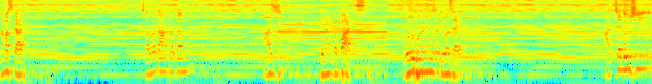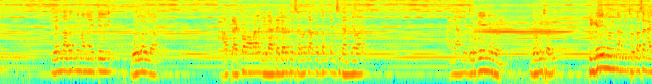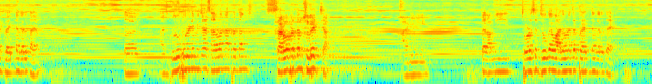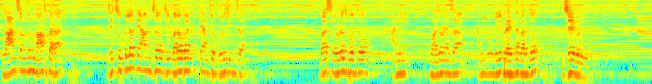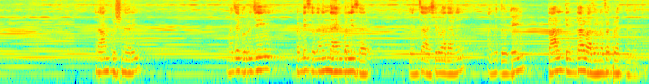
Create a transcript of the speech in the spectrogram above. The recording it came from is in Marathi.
नमस्कार. सर्वतः प्रथम आज दिनांक पाच गुरुपौर्णिमेचा दिवस आहे. आजच्या दिवशी किरणदादांनी मला इथे बोलवलं. हा प्लॅटफॉर्म आम्हाला दिला त्याच्याबद्दल सर्वतः प्रथम त्यांचे धन्यवाद. आणि आम्ही दोघेही मिळून दोघे सॉरी तिघेही मिळून आम्ही छोटासा काही प्रयत्न करत आहे तर गुरुपौर्णिमेच्या सर्वांना प्रथम सर्वप्रथम शुभेच्छा. आणि तर आम्ही थोडंसं जो काही वाजवण्याचा प्रयत्न करत आहे लहान समजून माफ करा. जे चुकलं ते आमचं जे बरोबर ते आमच्या गुरुजींचं. बस एवढंच बोलतो आणि वाजवण्याचा आम्ही दोघेही प्रयत्न करतो. जय गुरुदेव. रामकृष्ण हरी माझे गुरुजी पंडित सदानंद नायमपल्ली सर यांच्या आशीर्वादाने आम्ही दोघेही ताल तीन ताल वाजवण्याचा प्रयत्न करतो.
